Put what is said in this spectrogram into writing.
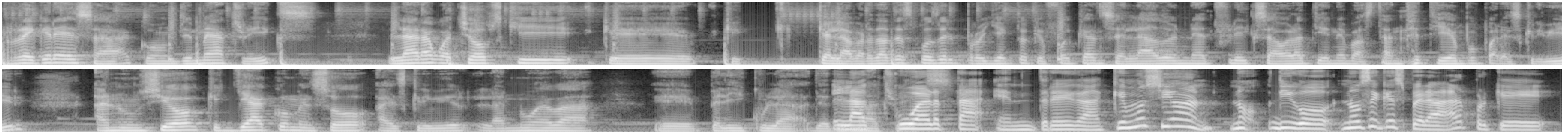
regresa con The Matrix. Lara Wachowski, que, que la verdad después del proyecto que fue cancelado en Netflix, ahora tiene bastante tiempo para escribir, anunció que ya comenzó a escribir la nueva eh, película de The la Matrix. cuarta entrega. ¡Qué emoción! No, digo, no sé qué esperar porque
